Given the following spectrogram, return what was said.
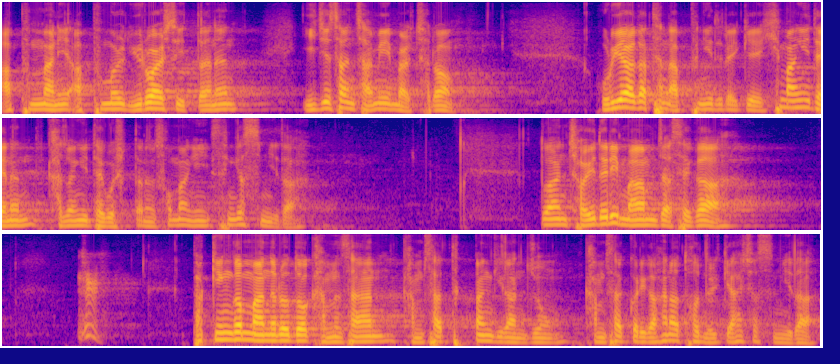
아픔만이 아픔을 위로할 수 있다는 이지선 자매의 말처럼 우리와 같은 아픈 이들에게 희망이 되는 가정이 되고 싶다는 소망이 생겼습니다. 또한 저희들이 마음 자세가 바뀐 것만으로도 감사한 감사 특반 기간 중 감사거리가 하나 더 늘게 하셨습니다.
